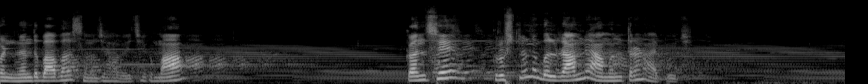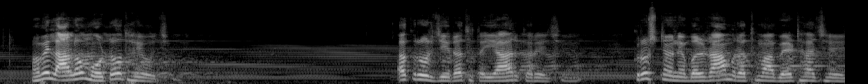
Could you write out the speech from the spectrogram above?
પણ નંદ બાબા સમજાવે છે કે માં, કંસે કૃષ્ણને બલરામને આમંત્રણ આપ્યું છે. હવે લાલો મોટો થયો છે. અક્રૂરજી રથ તૈયાર કરે છે, કૃષ્ણ અને બલરામ રથમાં બેઠા છે,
